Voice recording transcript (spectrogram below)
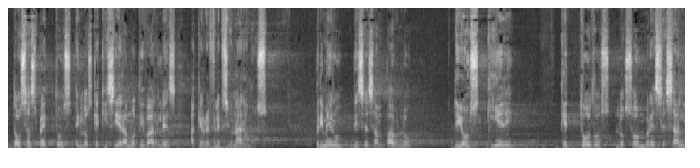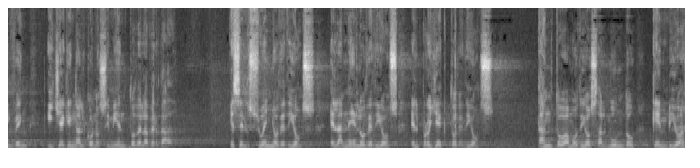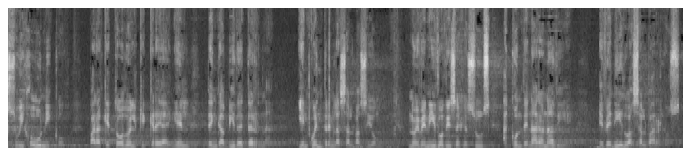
dos aspectos en los que quisiera motivarles a que reflexionáramos. Primero, dice San Pablo, Dios quiere que todos los hombres se salven y lleguen al conocimiento de la verdad. Es el sueño de Dios el anhelo de Dios, el proyecto de Dios. Tanto amó Dios al mundo que envió a su Hijo único para que todo el que crea en Él tenga vida eterna y encuentren la salvación. No he venido, dice Jesús, a condenar a nadie, he venido a salvarlos.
